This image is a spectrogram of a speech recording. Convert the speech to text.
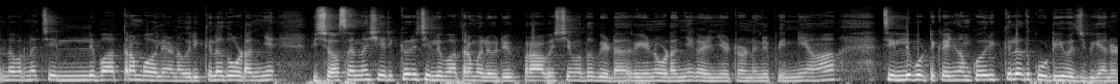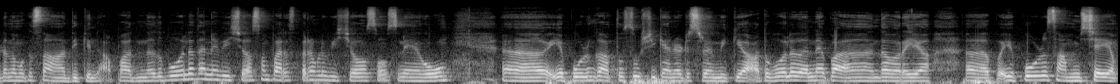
എന്താ പറഞ്ഞാൽ ചില്ലുപാത്രം പോലെയാണ്. ഒരിക്കലും അത് ഉടഞ്ഞ് വിശ്വാസം എന്നാൽ ശരിക്കും ഒരു ചില്ലുപാത്രം പോലെ. ഒരു പ്രാവശ്യം അത് വിട വീണ് ഉടഞ്ഞു കഴിഞ്ഞിട്ടുണ്ടെങ്കിൽ പിന്നെ ആ ചില്ല് പൊട്ടിക്കഴിഞ്ഞാൽ നമുക്ക് ഒരിക്കലും അത് കൂട്ടി യോജിപ്പിക്കാനായിട്ട് നമുക്ക് സാധിക്കില്ല. അപ്പോൾ അതിനതുപോലെ തന്നെ വിശ്വാസം പരസ്പരമുള്ള വിശ്വാസവും സ്നേഹവും എപ്പോഴും കാത്തു സൂക്ഷിക്കാനായിട്ട് ശ്രമിക്കുക. അതുപോലെ തന്നെ എന്താ പറയുക എപ്പോഴും സംശയം.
